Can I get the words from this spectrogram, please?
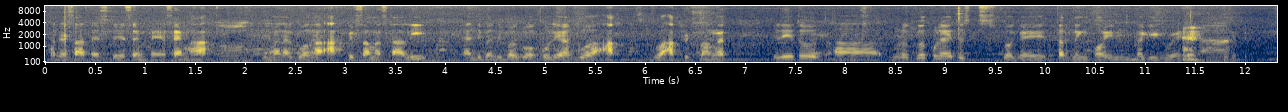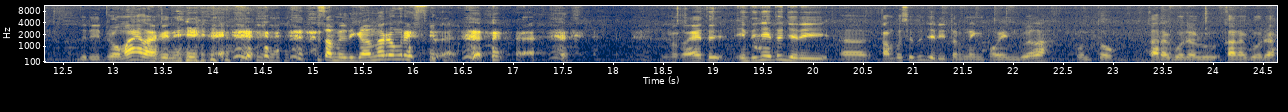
pada saat SD SMP SMA di mana gue nggak aktif sama sekali dan tiba-tiba gue kuliah gue ak gue aktif banget. Jadi itu eh, menurut gue kuliah itu sebagai turning point bagi gue jadi draw my life ini. Sambil digambar dong Riz pokoknya itu intinya itu jadi eh, kampus itu jadi turning point gue lah untuk karena gue udah lu- karena gue udah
